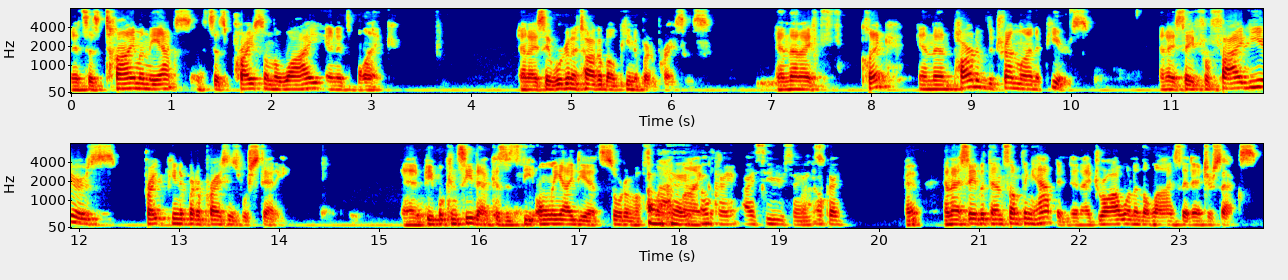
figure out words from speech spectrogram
and it says time on the X, and it says price on the Y, and it's blank. And I say, we're going to talk about peanut butter prices. And then I f- click, and then part of the trend line appears. And I say, for five years, peanut butter prices were steady. And people can see that because it's the only idea. It's sort of a flat okay, line. Okay, I see what you're saying. Okay. okay. And I say, but then something happened, and I draw one of the lines that intersects.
